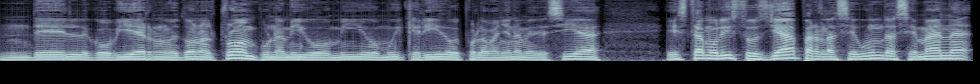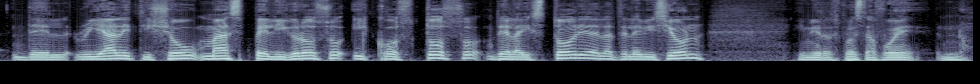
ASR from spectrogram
del gobierno de Donald Trump. Un amigo mío muy querido hoy por la mañana me decía, Estamos listos ya para la segunda semana del reality show más peligroso y costoso de la historia de la televisión. Y mi respuesta fue no,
